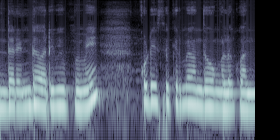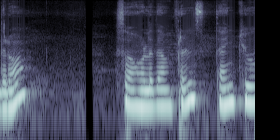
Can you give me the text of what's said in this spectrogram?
இந்த ரெண்டு அறிவிப்புமே கூடிய சீக்கிரமே வந்து உங்களுக்கு வந்துடும் ஸோ அவ்வளோதான் ஃப்ரெண்ட்ஸ் தேங்க்யூ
